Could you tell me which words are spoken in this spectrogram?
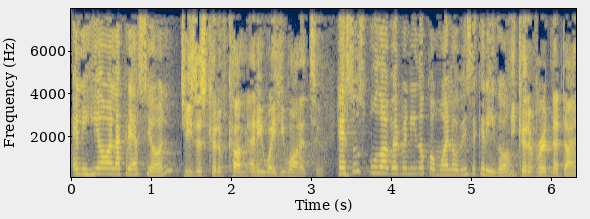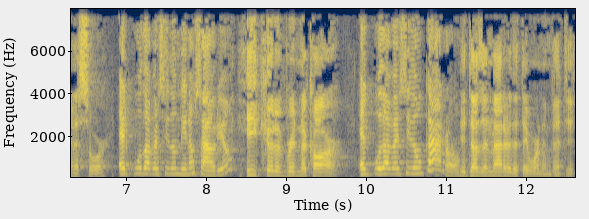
eligió a la creación, Jesus could have come any way He wanted to. Jesús pudo haber venido como Él hubiese querido. He could have ridden a dinosaur. Él pudo haber sido un dinosaurio. He could have ridden a car. Él pudo haber sido un carro. It doesn't matter that they weren't invented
